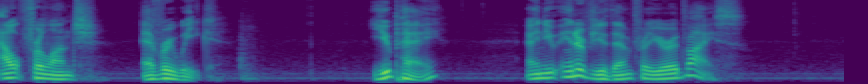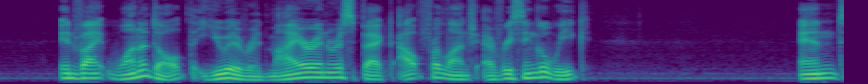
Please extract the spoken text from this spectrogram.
out for lunch every week. You pay and you interview them for your advice. Invite one adult that you admire and respect out for lunch every single week and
